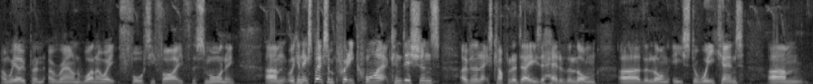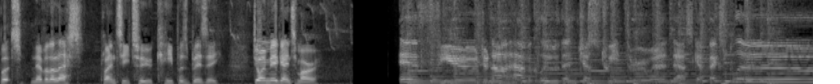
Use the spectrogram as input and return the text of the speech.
and we opened around 108.45 this morning. Um, we can expect some pretty quiet conditions over the next couple of days ahead of the long, uh, the long Easter weekend, um, but nevertheless, plenty to keep us busy. Join me again tomorrow. If you do not have a clue, then just tweet through and ask FX Blue.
